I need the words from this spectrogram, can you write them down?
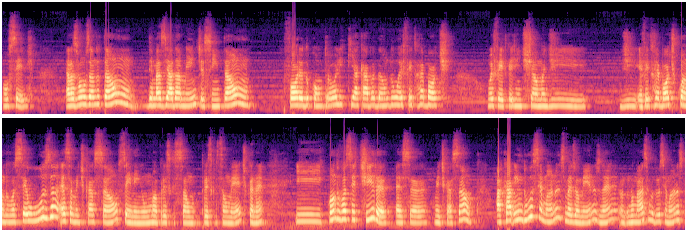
ou seja, elas vão usando tão demasiadamente assim, tão fora do controle que acaba dando um efeito rebote. Um efeito que a gente chama de, de efeito rebote quando você usa essa medicação sem nenhuma prescrição, prescrição médica, né? E quando você tira essa medicação, acaba, em duas semanas, mais ou menos, né? No máximo duas semanas,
